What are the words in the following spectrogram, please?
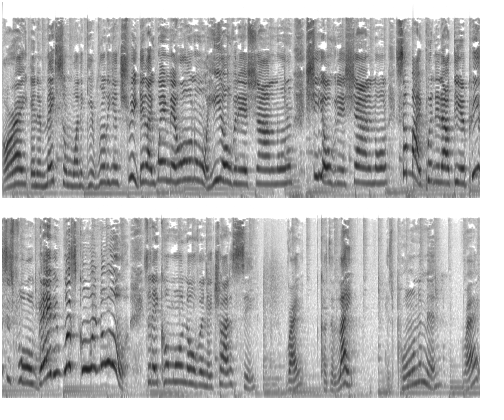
all right? And it makes want to get really intrigued. They like, wait a minute, hold on. He over there shining on them. She over there shining on them. Somebody putting it out there in pieces for them, baby. What's going on? So they come on over and they try to see, right? Because the light is pulling them in, right?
